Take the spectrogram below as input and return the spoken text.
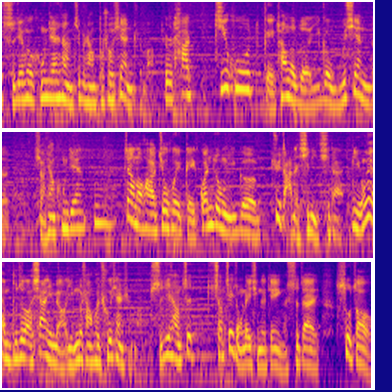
时间和空间上基本上不受限制嘛，就是它几乎给创作者一个无限的。想象空间，嗯，这样的话就会给观众一个巨大的心理期待。你永远不知道下一秒荧幕上会出现什么。实际上，这像这种类型的电影是在塑造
